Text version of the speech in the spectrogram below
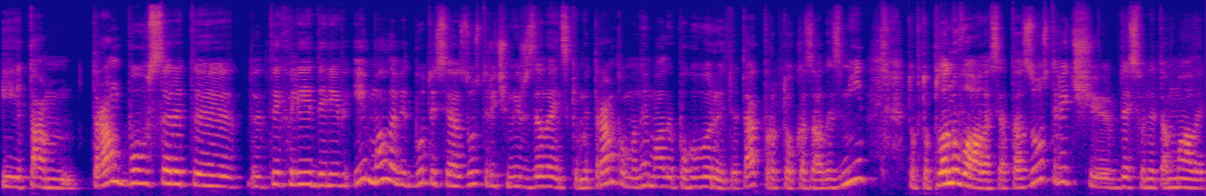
І там Трамп був серед е, тих лідерів, і мала відбутися зустріч між Зеленським і Трампом. Вони мали поговорити так про то казали змі. Тобто планувалася та зустріч, е, десь вони там мали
